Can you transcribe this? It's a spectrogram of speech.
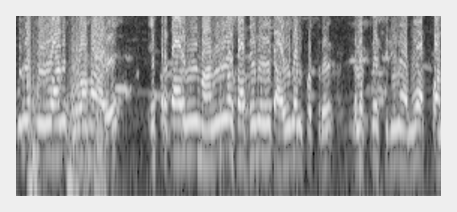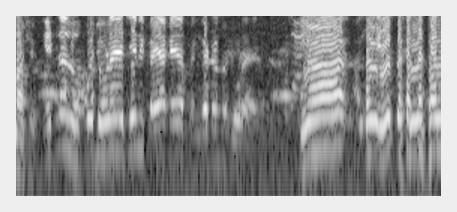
પુનર્નિર્માણ કરવામાં આવે એ પ્રકારની માંગણીઓ સાથેનું એક આવેદનપત્ર કલેક્ટર શ્રીને અમે આપવાના છે. કેટલા લોકો જોડાયા છે અને કયા કયા સંગઠનો જોડાયા છે? અહીંયા કોઈ એક સંગઠન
